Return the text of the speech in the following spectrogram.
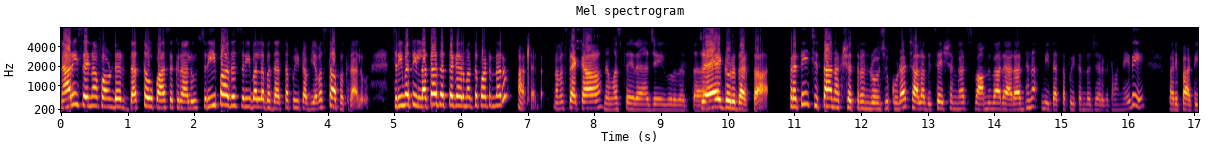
నారీసేన ఫౌండర్ దత్త ఉపాసకురాలు శ్రీపాద శ్రీవల్లభ దత్తపీఠ వ్యవస్థాపకురాలు. శ్రీమతి లతా దత్త గారు మనతో పాటు ఉన్నారు. మాట్లాడదాం. నమస్తే అక్క. నమస్తే రా జయ గురుదత్త. జయ గురుదత్త. ప్రతి చిత్తా నక్షత్రం రోజు కూడా చాలా విశేషంగా స్వామివారి ఆరాధన మీ దత్తపీఠంలో జరగడం అనేది పరిపాటి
